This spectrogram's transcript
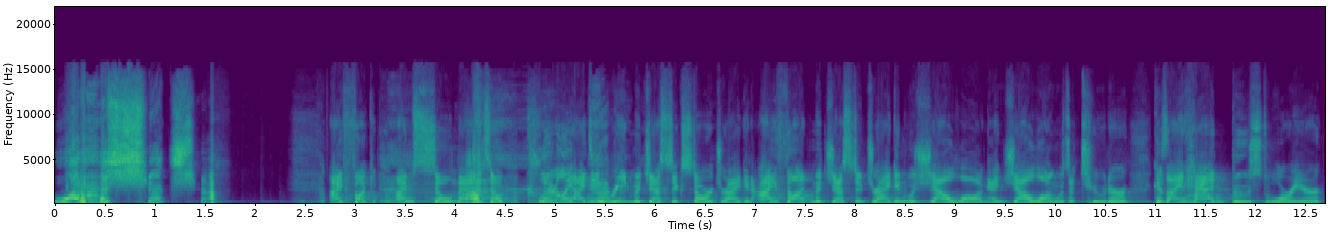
what a shit show. I fuck. I'm so mad. So clearly, I didn't read Majestic Star Dragon. I thought Majestic Dragon was Xiaolong and Xiaolong was a tuner because I had Boost Warrior,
